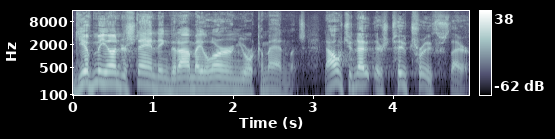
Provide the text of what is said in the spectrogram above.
Give me understanding that I may learn your commandments. Now, I want you to note there's two truths there.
